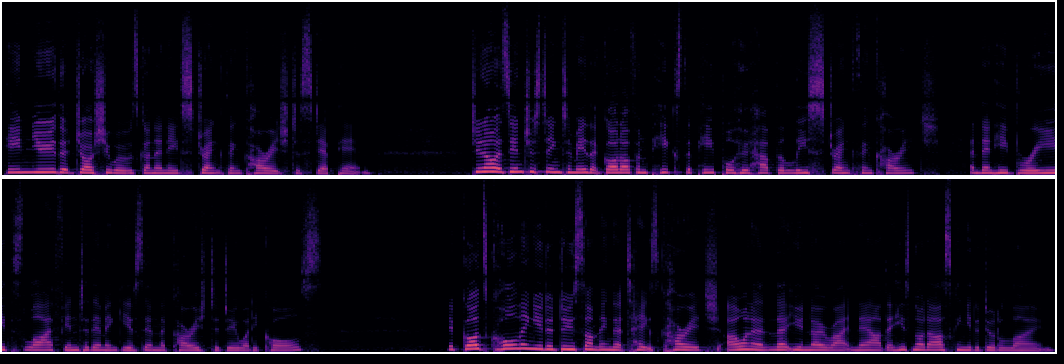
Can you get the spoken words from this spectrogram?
He knew that Joshua was going to need strength and courage to step in. Do you know it's interesting to me that God often picks the people who have the least strength and courage, and then He breathes life into them and gives them the courage to do what He calls? If God's calling you to do something that takes courage, I want to let you know right now that He's not asking you to do it alone,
